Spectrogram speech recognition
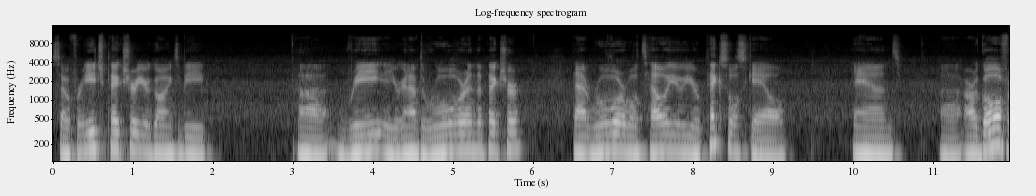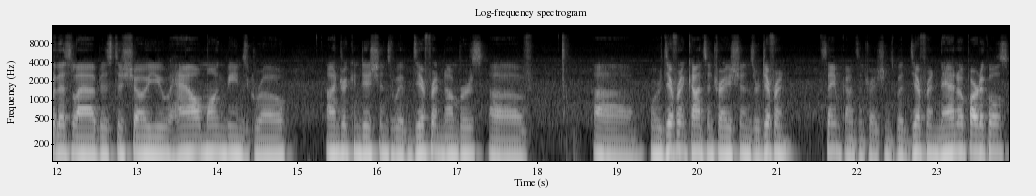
so for each picture, you're going to be uh, re, you're going to have the ruler in the picture. That ruler will tell you your pixel scale. And uh, our goal for this lab is to show you how mung beans grow under conditions with different numbers of, uh, or different concentrations, or different, same concentrations, but different nanoparticles.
